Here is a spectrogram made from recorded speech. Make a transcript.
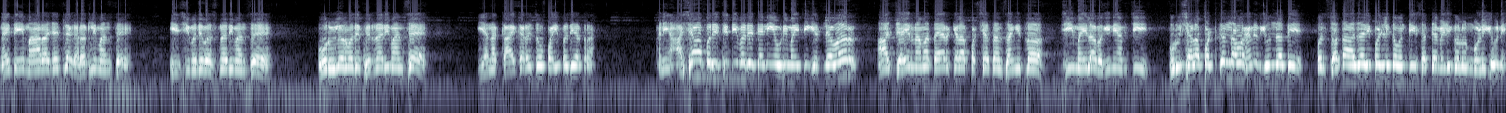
नाही ते महाराजातल्या घरातली माणसं आहे. एसी मध्ये बसणारी माणसं आहे. फोर व्हीलरमध्ये फिरणारी माणसं आहे. यांना काय करायचं हो पायी पदयात्रा आणि अशा परिस्थितीमध्ये त्यांनी एवढी माहिती घेतल्यावर आज जाहीरनामा तयार केला. पक्षाचा सांगितलं जी महिला भगिनी आमची पुरुषाला पटकन दवाखान्यात घेऊन जाते पण स्वतः आजारी पडली तर म्हणते सध्या मेडिकलहून गोळी घेऊन ये.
